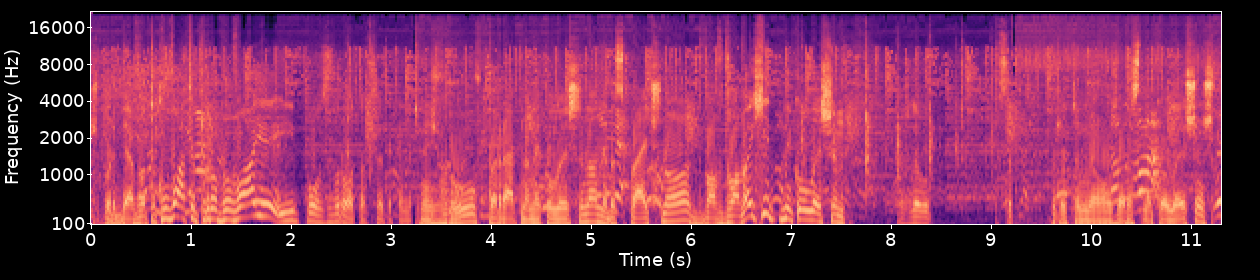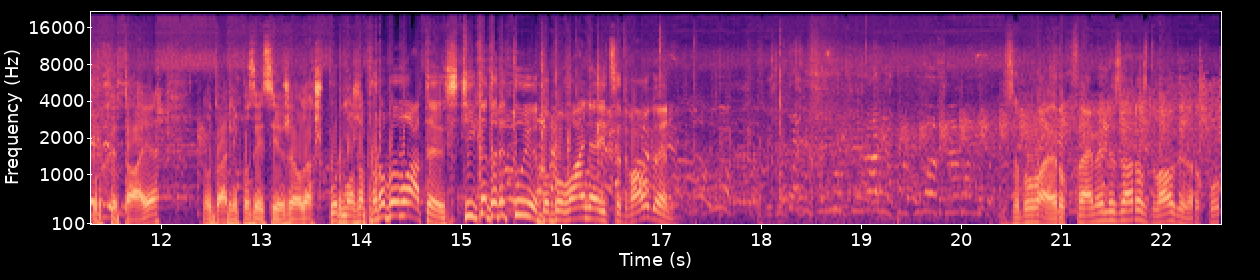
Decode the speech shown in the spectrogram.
Шпур в атакувати, пробиває і повз ворота все-таки. М'яч в гру, вперед на Николишина, небезпечно. 2 в 2 вихід Николишин. Можливо, проти нього зараз Николишин, Шпур хитає. На ударній позиції вже Олег Шпур можна пробивати. Стійка рятує, добивання і це 2-1. Забиває рух Фемілі зараз, 2-1 рахунок.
